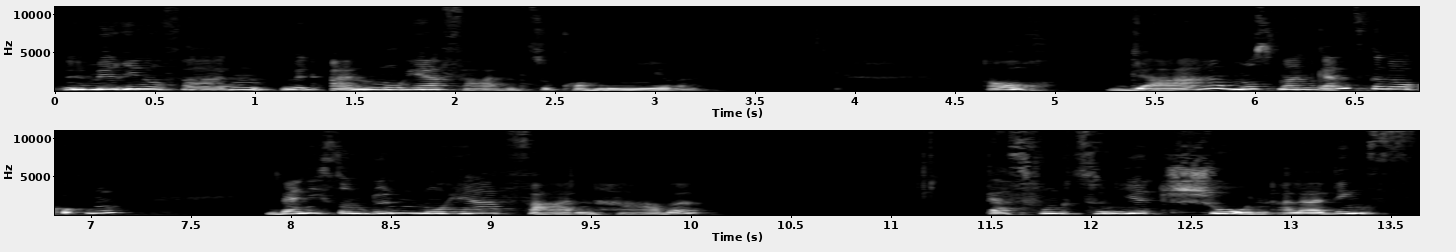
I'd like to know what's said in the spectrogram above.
Merino-Faden mit einem Mohair-Faden zu kombinieren. Auch da muss man ganz genau gucken, wenn ich so einen dünnen Mohair-Faden habe, das funktioniert schon. Allerdings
